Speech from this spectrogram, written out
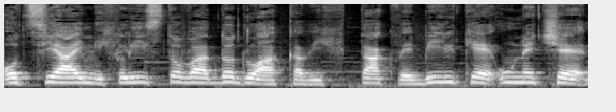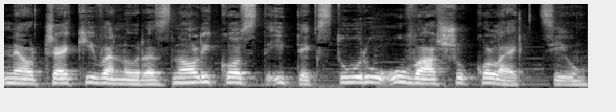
Od sjajnih listova do dlakavih, takve biljke uneće neočekivanu raznolikost i teksturu u vašu kolekciju.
